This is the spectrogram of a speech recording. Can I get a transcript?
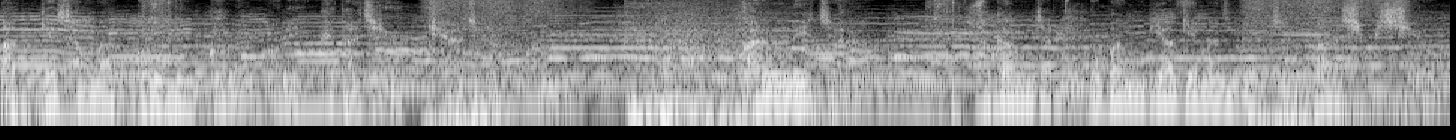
밖에서 맡고 있는 꼴을 보니 그다지 유쾌하지 않군. 관리자, 수감자를 무방비하게 만들지 마십시오.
